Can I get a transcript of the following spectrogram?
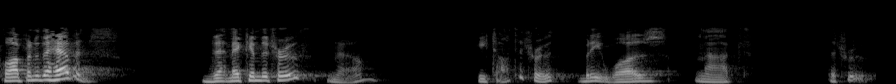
Call up into the heavens. Did that make him the truth? No. He taught the truth, but he was not the truth.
